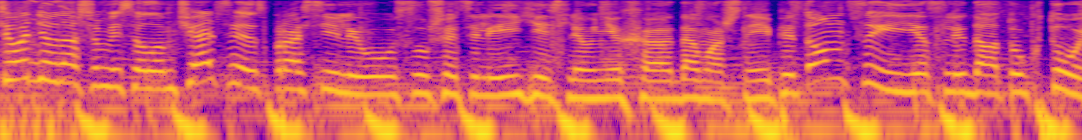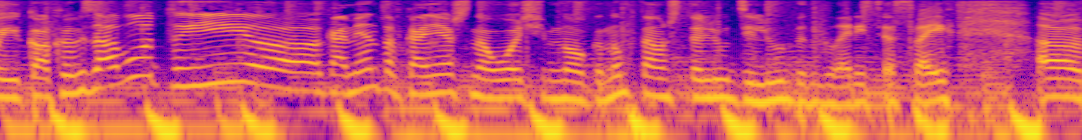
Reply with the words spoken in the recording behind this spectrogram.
Сегодня в нашем веселом чате спросили у слушателей, есть ли у них э, домашние питомцы, и если да, то кто и как их зовут. И э, комментов, конечно, очень много. Ну, потому что люди любят говорить о своих э,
